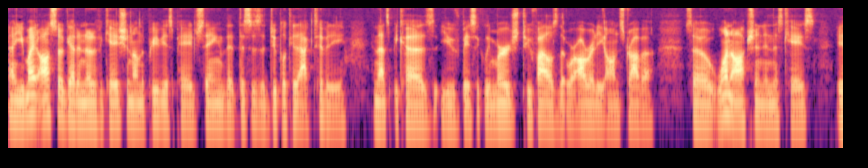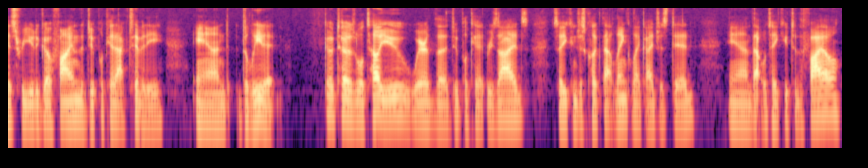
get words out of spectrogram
Now you might also get a notification on the previous page saying that this is a duplicate activity, and that's because you've basically merged two files that were already on Strava. So one option in this case is for you to go find the duplicate activity and delete it. GoToes will tell you where the duplicate resides, so you can just click that link like I just did, and that will take you to the file.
